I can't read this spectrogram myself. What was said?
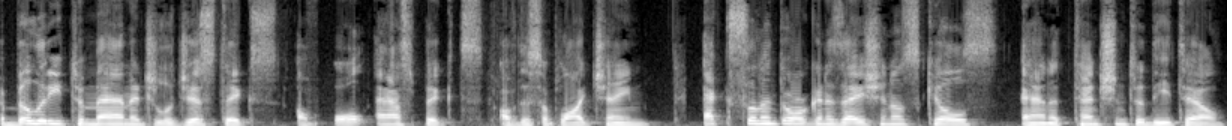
ability to manage logistics of all aspects of the supply chain, excellent organizational skills, and attention to detail,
